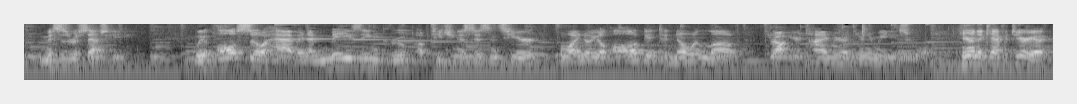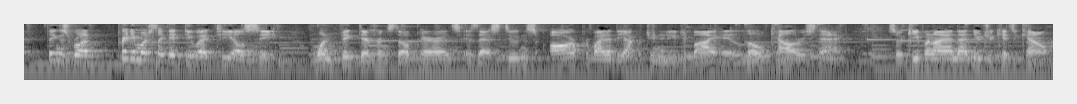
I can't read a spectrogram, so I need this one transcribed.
Mrs. Rasevsky. We also have an amazing group of teaching assistants here who I know you'll all get to know and love throughout your time here at the intermediate school. Here in the cafeteria, things run pretty much like they do at TLC. One big difference though, parents, is that students are provided the opportunity to buy a low-calorie snack. So keep an eye on that NutriKids account.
